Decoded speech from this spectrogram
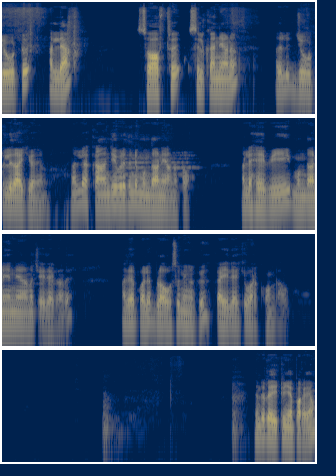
ജൂട്ട് അല്ല സോഫ്റ്റ് സിൽക്ക് തന്നെയാണ്. അതിൽ ജൂട്ടിൽ ഇതാക്കി വന്നത് നല്ല കാഞ്ചീപുരത്തിന്റെ മുന്താണിയാണ് കേട്ടോ നല്ല ഹെവി മുന്താണി തന്നെയാണ് ചെയ്തേക്കുന്നത് അതേപോലെ ബ്ലൗസ് നിങ്ങൾക്ക് കയ്യിലേക്ക് വർക്കും ഉണ്ടാവും. ഇതിന്റെ റേറ്റ് ഞാൻ പറയാം.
